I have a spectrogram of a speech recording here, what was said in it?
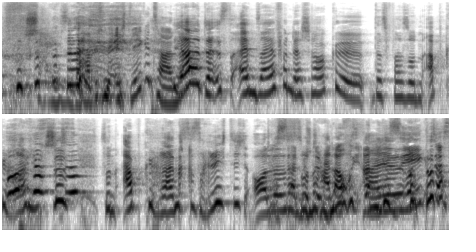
Scheiße, da habe ich mir echt wehgetan. Ne? Ja, da ist ein Seil von der Schaukel. Das war so ein abgeranztes, so ein abgeranztes, richtig olles, Das hat so ein Hanfseil. angesägt. Das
